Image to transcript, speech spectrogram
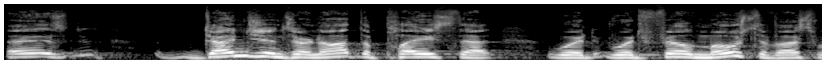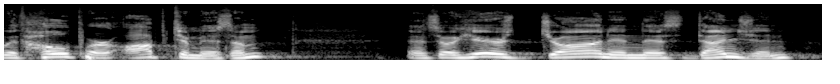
Uh, dungeons are not the place that would, would fill most of us with hope or optimism. And so here's John in this dungeon.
